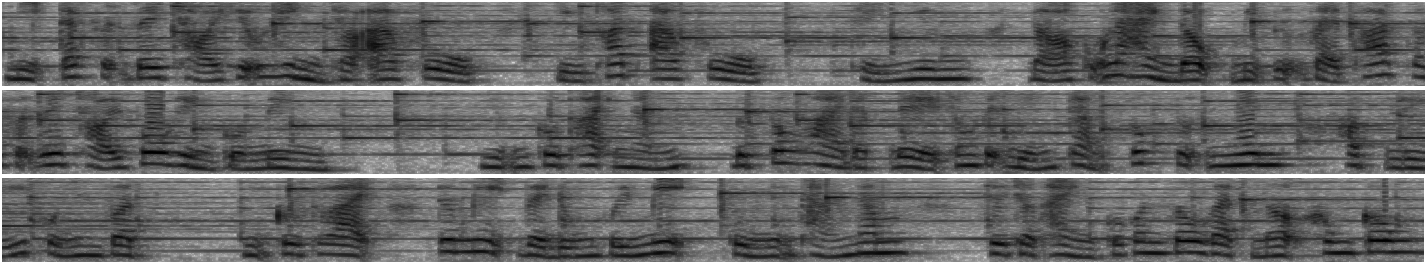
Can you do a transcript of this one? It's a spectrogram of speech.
Mị cắt sợi dây trói hữu hình cho A Phủ, cứu thoát A Phủ. Thế nhưng đó cũng là hành động Mị tự giải thoát cho sợi dây trói vô hình của mình. Những câu thoại ngắn được Tô Hoài đặt để trong diễn biến cảm xúc tự nhiên, hợp lý của nhân vật. Những câu thoại đưa Mị về đúng với Mị của những tháng năm, chưa trở thành cô con dâu gạt nợ không công,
